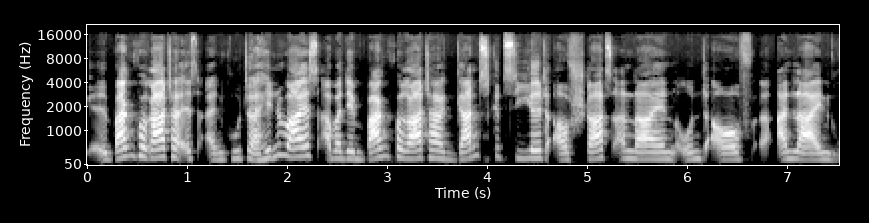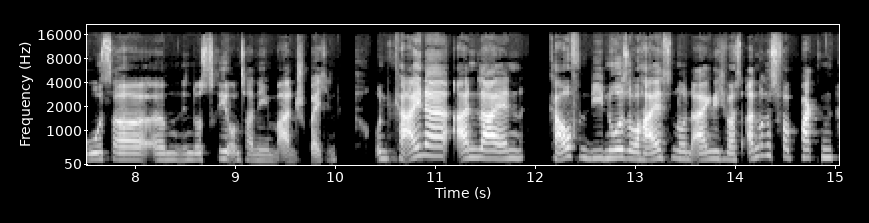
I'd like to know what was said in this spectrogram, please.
äh, Bankberater ist ein guter Hinweis, aber dem Bankberater ganz gezielt auf Staatsanleihen und auf Anleihen großer ähm, Industrieunternehmen ansprechen. Und keine Anleihen kaufen, die nur so heißen und eigentlich was anderes verpacken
